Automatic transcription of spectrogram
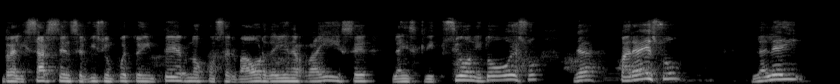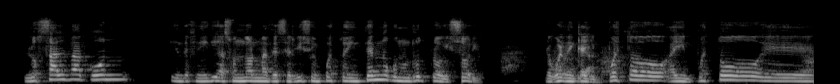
realizarse en servicio de impuestos internos, conservador de bienes raíces, la inscripción y todo eso. ¿ya? Para eso la ley lo salva con, en definitiva, son normas de servicio de impuestos internos con un RUT provisorio. Recuerden que hay impuestos, hay impuestos eh,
